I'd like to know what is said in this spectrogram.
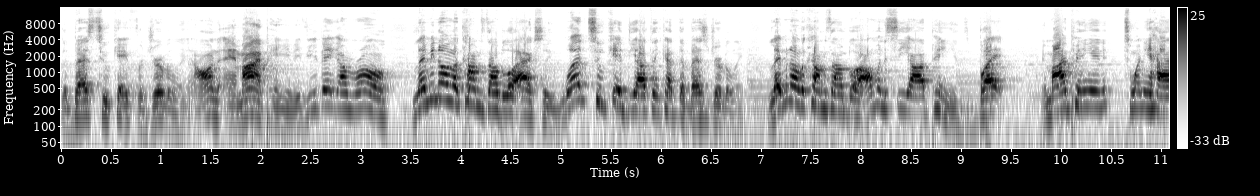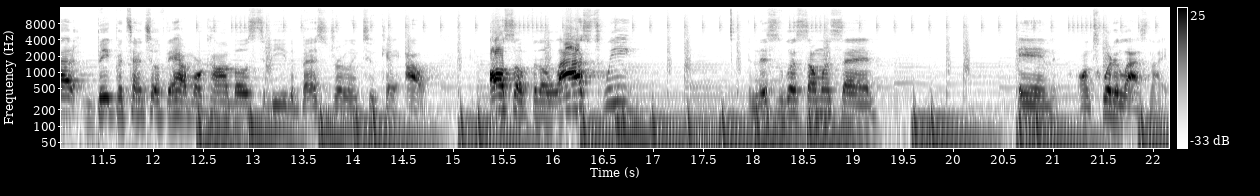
the best 2K for dribbling, on in my opinion. If you think I'm wrong, let me know in the comments down below actually. What 2K do y'all think had the best dribbling? Let me know in the comments down below. I want to see y'all opinions. But in my opinion, 20 had big potential if they had more combos to be the best dribbling 2K out. Also, for the last tweet, and this is what someone said in on Twitter last night.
